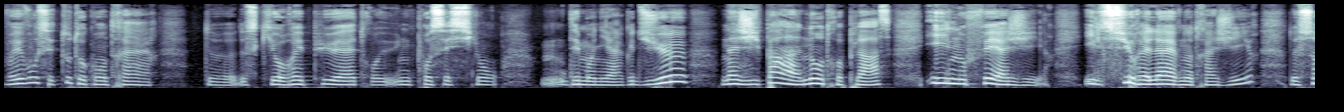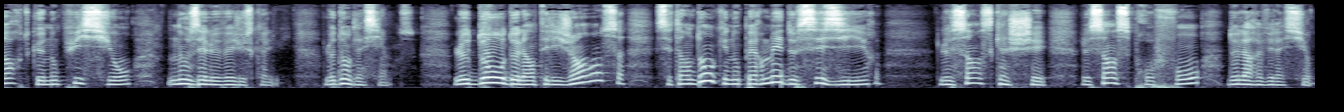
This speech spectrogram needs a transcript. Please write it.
Voyez-vous, c'est tout au contraire de, de ce qui aurait pu être une possession démoniaque. Dieu n'agit pas à notre place, il nous fait agir. Il surélève notre agir de sorte que nous puissions nous élever jusqu'à lui. Le don de la science. Le don de l'intelligence, c'est un don qui nous permet de saisir le sens caché, le sens profond de la révélation,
